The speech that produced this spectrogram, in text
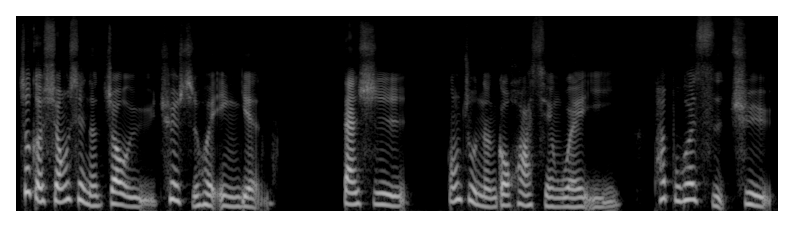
这个凶险的咒语确实会应验，但是公主能够化险为夷，她不会死去，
